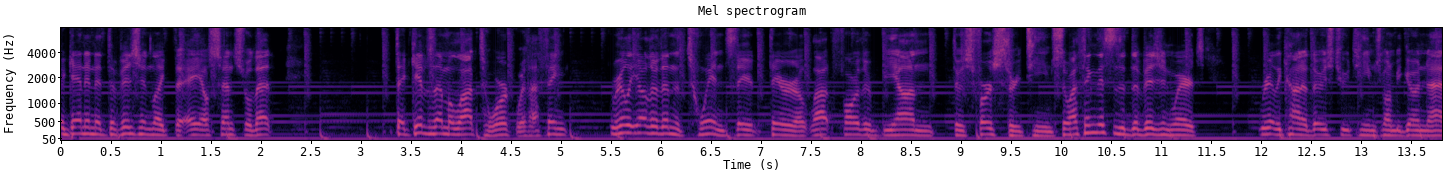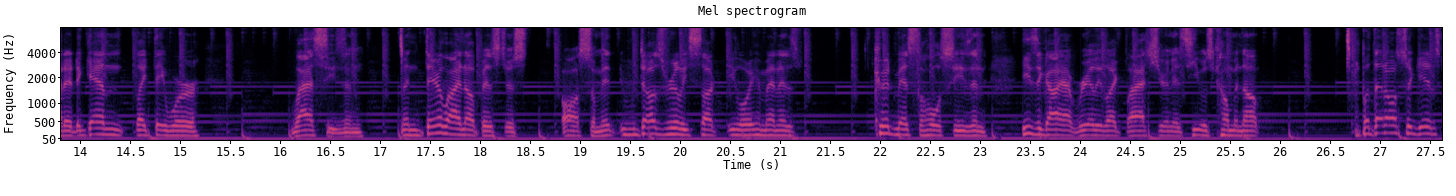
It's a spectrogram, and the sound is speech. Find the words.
again, in a division like the AL Central, that that gives them a lot to work with. I think really other than the Twins, they they're a lot farther beyond those first three teams. So I think this is a division where it's really kind of those two teams going to be going at it again like they were last season. And their lineup is just awesome. It does really suck. Eloy Jimenez could miss the whole season. He's a guy I really liked last year and as he was coming up. But that also gives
